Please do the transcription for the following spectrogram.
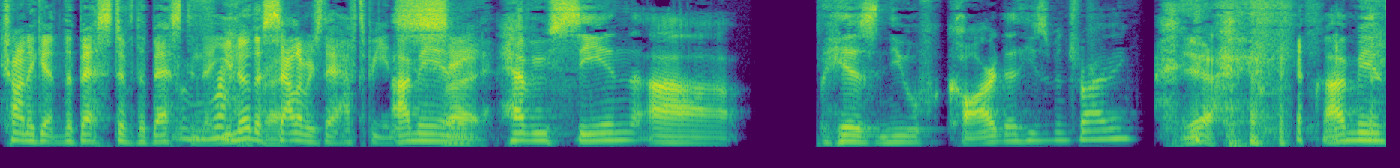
trying to get the best of the best in there. Right. You know the right. salaries they have to be insane. I mean, right. have you seen uh, his new car that he's been driving. Yeah, I mean,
